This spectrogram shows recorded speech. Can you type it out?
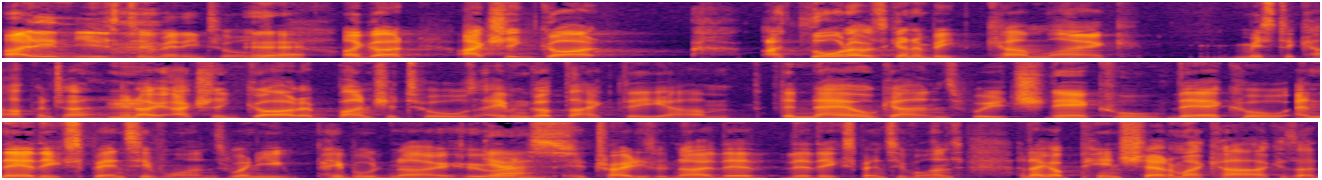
I didn't use too many tools. Yeah. I got, I actually got, I thought I was going to become like Mr. Carpenter, and Mm. I actually got a bunch of tools. I even got like the um, the nail guns, which They're cool. they're cool, and they're the expensive ones. When you people would know who are in, who tradies would know they're they're the expensive ones, and they got pinched out of my car because I.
